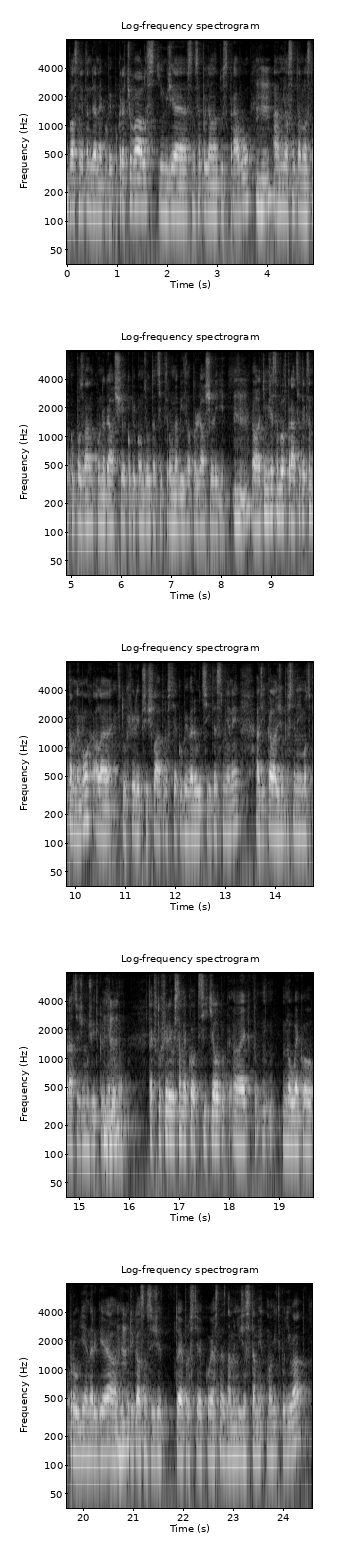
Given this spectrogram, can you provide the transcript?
vlastně ten den jakoby pokračoval s tím, že jsem se podíval na tu zprávu mm-hmm. a měl jsem tam vlastně jako pozvánku na další jakoby konzultaci, kterou nabízel pro další lidi. Mm-hmm. No ale tím, že jsem byl v práci, tak jsem tam nemohl, ale v tu chvíli přišla prostě jakoby vedoucí té směny a říkala, že prostě není moc práce, že můžu jít klidně mm-hmm. domů. Tak v tu chvíli už jsem jako cítil, jak mnou jako proudí energie a mm-hmm. říkal jsem si, že to je prostě jako jasné znamení, že se tam mám jít podívat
